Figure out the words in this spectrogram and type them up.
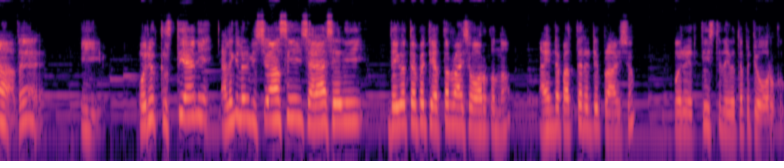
ആ അത് ഈ ഒരു ക്രിസ്ത്യാനി അല്ലെങ്കിൽ ഒരു വിശ്വാസി ശരാശരി ദൈവത്തെ പറ്റി എത്ര പ്രാവശ്യം ഓർക്കുന്നു? അതിന്റെ പത്തിരട്ടി പ്രാവശ്യം ഒരു എത്തിസ്റ്റ് ദൈവത്തെ പറ്റി ഓർക്കും.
